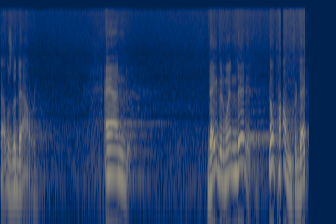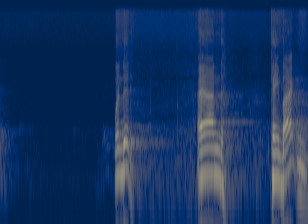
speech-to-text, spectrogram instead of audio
That was the dowry. And David went and did it. No problem for David. Went and did it. And came back and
